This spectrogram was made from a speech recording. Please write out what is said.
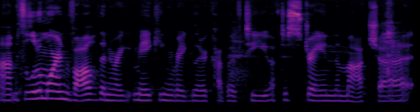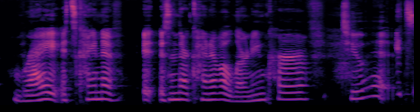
um, it's a little more involved than reg- making a regular cup of tea. You have to strain the matcha. Right. It's kind of is isn't there kind of a learning curve to it? It's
